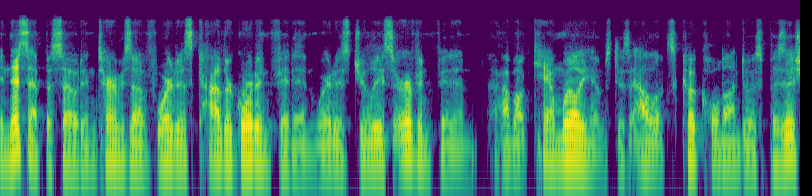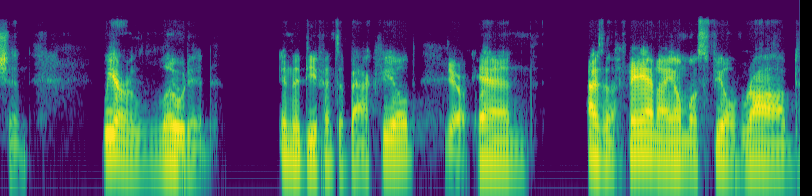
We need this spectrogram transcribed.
in this episode in terms of where does Kyler Gordon fit in? Where does Julius Irvin fit in? How about Cam Williams? Does Alex Cook hold on to his position? We are loaded in the defensive backfield. Yeah. And as a fan, I almost feel robbed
